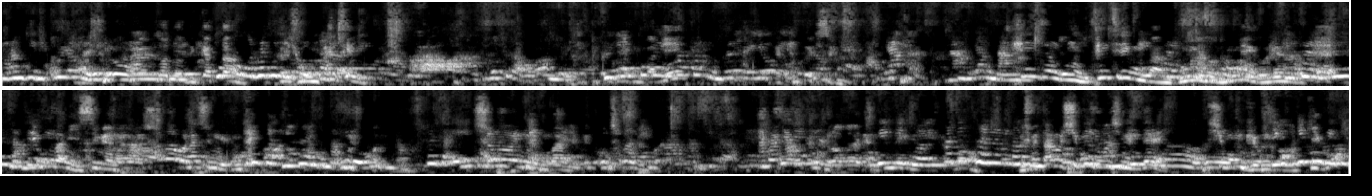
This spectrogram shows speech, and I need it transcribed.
바람길이 뚫려서 이렇게 들어오면서도 느꼈던 그 좋은. 그렇더라고요. 그게 공간이 있어요. 펜트리 공간 보면서 굉장히 놀라는 건데 펜트리 공간 이 있으면 수납을 할 수 있는 게 굉장히 너무 좋거든요. 숨어 있는 공간이 이렇게 또 찾아준 거예요. 설계부터 들어가야 촬영만 요즘에 따로 시공도 하시는데 시공 비용도 아끼고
